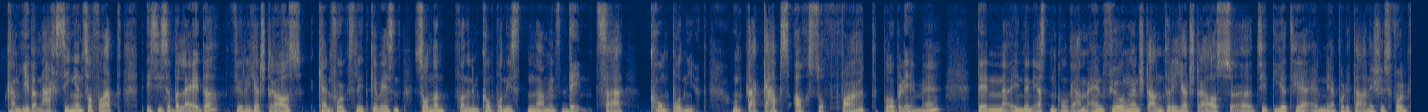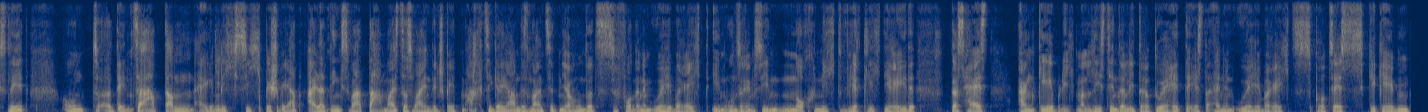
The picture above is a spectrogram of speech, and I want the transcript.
Kann jeder nachsingen sofort. Es ist aber leider für Richard Strauss kein Volkslied gewesen, sondern von einem Komponisten namens Denza komponiert. Und da gab's auch sofort Probleme, denn in den ersten Programmeinführungen stand Richard Strauss äh, zitiert hier ein neapolitanisches Volkslied und äh, Denzer hat dann eigentlich sich beschwert. Allerdings war damals, das war in den späten 80er Jahren des 19. Jahrhunderts, von einem Urheberrecht in unserem Sinn noch nicht wirklich die Rede. Das heißt, angeblich, man liest in der Literatur, hätte es da einen Urheberrechtsprozess gegeben,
